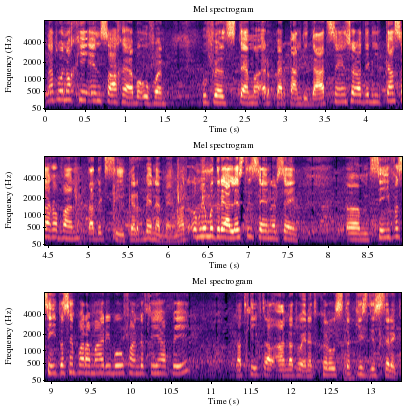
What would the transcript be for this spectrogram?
dat we nog geen inzage hebben over hoeveel stemmen er per kandidaat zijn, zodat ik niet kan zeggen van dat ik zeker binnen ben. Want je moet realistisch zijn, er zijn um, zeven zetels in Paramaribo van de VHP. Dat geeft al aan dat we in het grootste kiesdistrict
